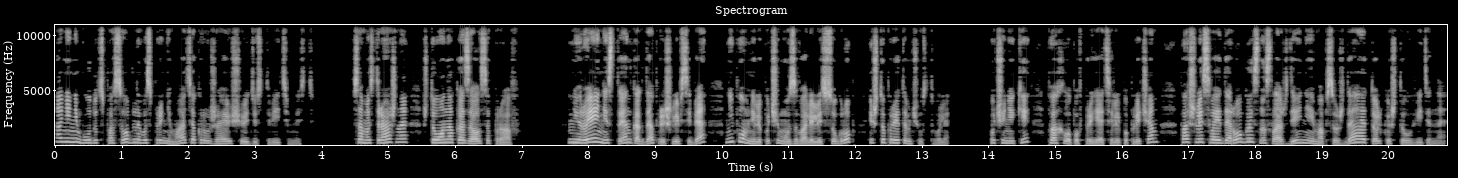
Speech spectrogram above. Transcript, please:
они не будут способны воспринимать окружающую действительность. Самое страшное, что он оказался прав. Ни Рэй, ни Стэн, когда пришли в себя, не помнили, почему завалились в сугроб и что при этом чувствовали. Ученики, похлопав приятелей по плечам, пошли своей дорогой с наслаждением обсуждая только что увиденное.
